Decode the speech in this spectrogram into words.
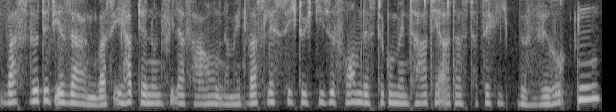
Was würdet ihr sagen? Was, ihr habt ja nun viel Erfahrung damit. Was lässt sich durch diese Form des Dokumentartheaters tatsächlich bewirken?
